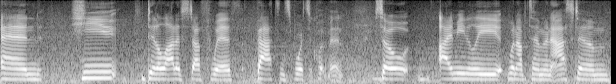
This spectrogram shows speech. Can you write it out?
And he did a lot of stuff with bats and sports equipment. So I immediately went up to him and asked him,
